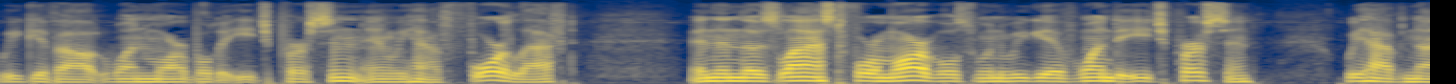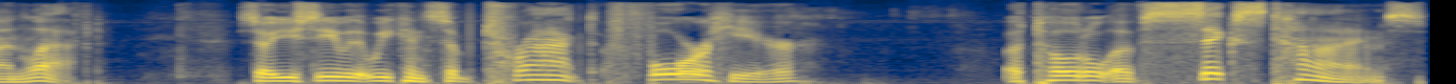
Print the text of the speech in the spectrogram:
we give out one marble to each person, and we have 4 left. And then those last four marbles, when we give one to each person, we have none left. So you see that we can subtract 4 here a total of 6 times.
